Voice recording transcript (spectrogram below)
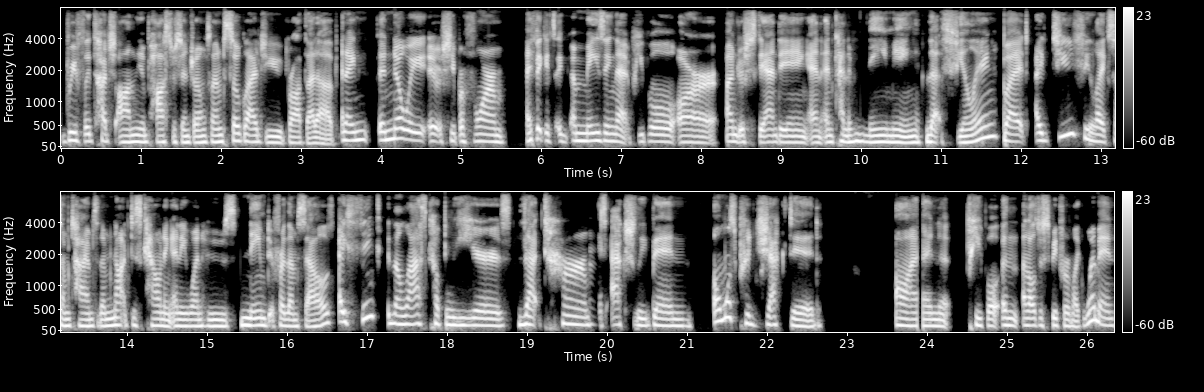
briefly touch on the imposter syndrome. So I'm so glad you brought that up. And I, in no way, shape, or form, I think it's amazing that people are understanding and, and kind of naming that feeling. But I do feel like sometimes, and I'm not discounting anyone who's named it for themselves, I think in the last couple of years, that term has actually been almost projected on people, and, and I'll just speak for like women,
